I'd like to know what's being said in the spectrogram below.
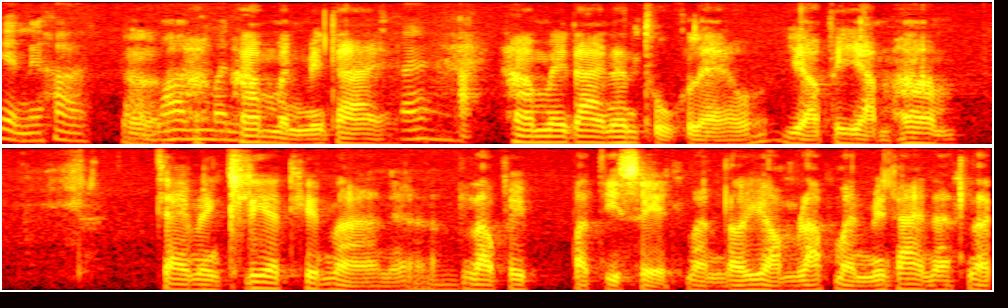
เห็นค่ะเอแต่อว่ามันห้ามมันไม่ได้ใช่ค่ะห้ามไม่ได้นั่นถูกแล้ว อย่าพยายามห้าม ใจมันเครียดขึ้นมาเนี่ย เราไปปฏิเสธมัน เรายอมรับมันไม่ได้นะ เรา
